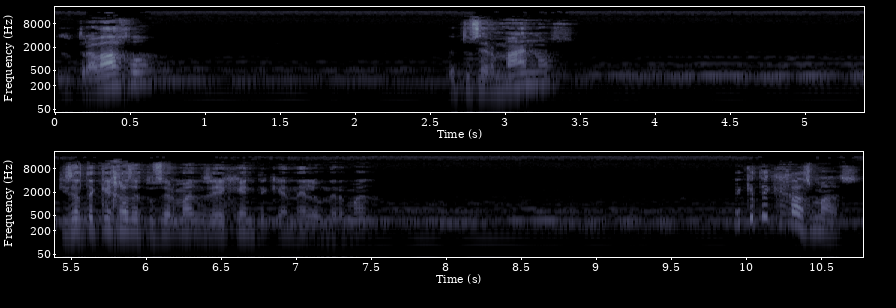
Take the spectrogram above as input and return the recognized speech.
¿De tu trabajo? ¿De tus hermanos? Quizá te quejas de tus hermanos y hay gente que anhela un hermano. qué te quejas más?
